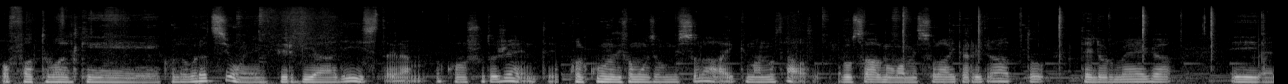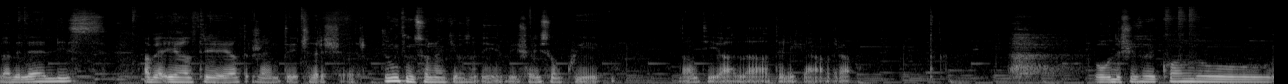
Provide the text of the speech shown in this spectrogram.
Ho fatto qualche collaborazione per via di Instagram, ho conosciuto gente, qualcuno di famoso mi ha messo like, mi ha notato. Lo Salmo mi ha messo like al ritratto, Taylor Mega e la dell'Ellis, vabbè e altre, altre gente eccetera eccetera. Ovviamente non so neanche cosa dirvi, cioè io sono qui davanti alla telecamera ho deciso che quando,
